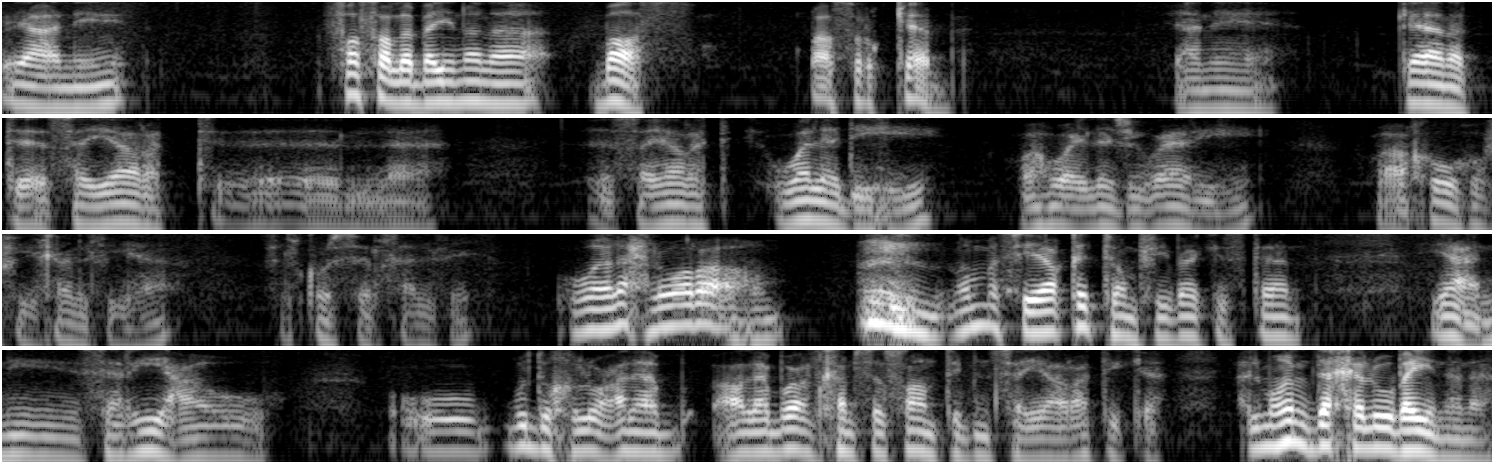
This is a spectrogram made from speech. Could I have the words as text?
يعني فصل بيننا باص باص ركاب. يعني كانت سيارة سيارة ولده وهو إلى جواره وأخوه في خلفها في الكرسي الخلفي ونحن وراءهم. هم سياقتهم في باكستان يعني سريعة و ودخلوا على على بعد خمسة سنتي من سيارتك. المهم دخلوا بيننا.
